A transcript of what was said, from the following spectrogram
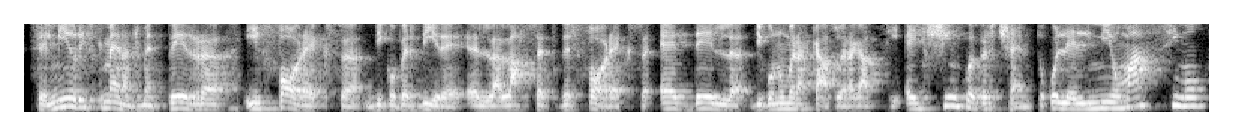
Se il mio risk management per il Forex, dico per dire eh, l'asset del Forex, è del, dico numero a caso ragazzi, è il 5%, quello è il mio massimo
